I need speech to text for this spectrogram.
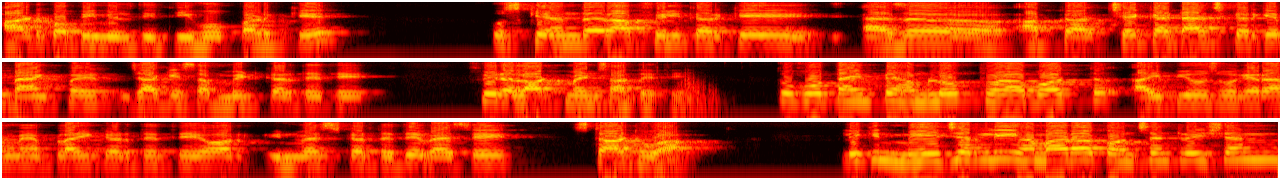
हार्ड कॉपी मिलती थी, वो पढ़ के उसके अंदर आप फिल करके एज अ आपका चेक अटैच करके बैंक में जाके सबमिट करते थे, फिर अलॉटमेंट्स आते थे। तो वो टाइम पे हम लोग थोड़ा बहुत आईपीओ वगैरह में अप्लाई करते थे और इन्वेस्ट करते थे, वैसे स्टार्ट हुआ। लेकिन मेजरली हमारा कंसंट्रेशन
